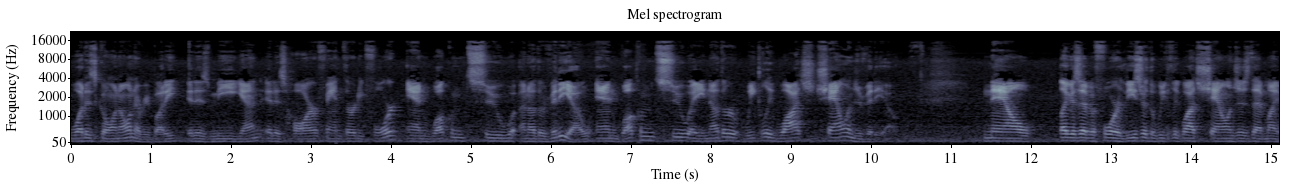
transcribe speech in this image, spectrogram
What is going on, everybody? It is me again. It is Horror Fan 34, and welcome to another video, and welcome to another weekly watch challenge video. Now, like I said before, these are the weekly watch challenges that my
